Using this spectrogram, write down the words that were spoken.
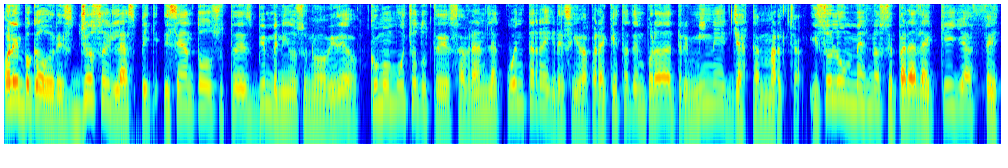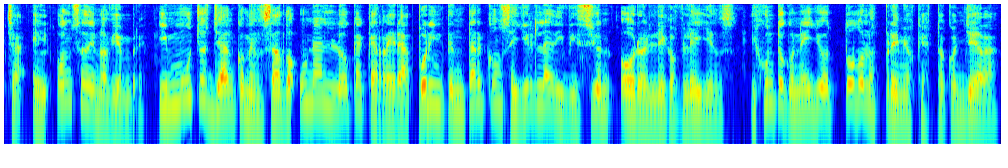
Hola invocadores, yo soy Laspic y sean todos ustedes bienvenidos a un nuevo video. Como muchos de ustedes sabrán, la cuenta regresiva para que esta temporada termine ya está en marcha. Y solo un mes nos separa de aquella fecha, el 11 de noviembre. Y muchos ya han comenzado una loca carrera por intentar conseguir la división oro en League of Legends. Y junto con ello todos los premios que esto conlleva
